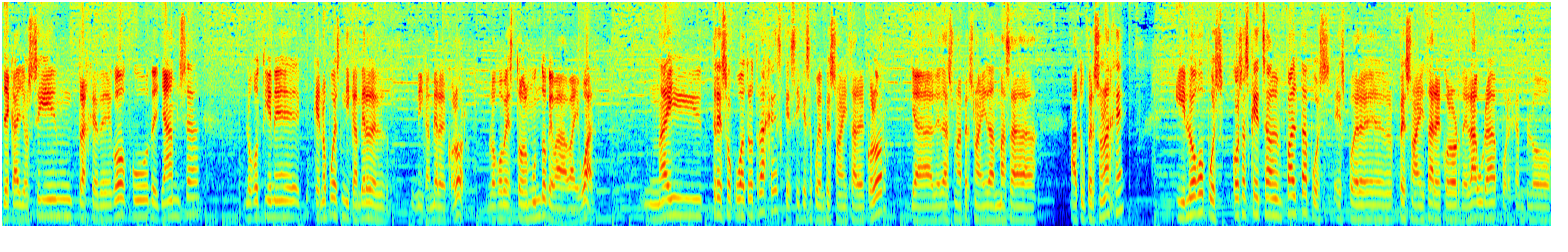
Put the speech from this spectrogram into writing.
de Kaioshin, traje de Goku, de Yamcha. Luego tiene que no puedes ni cambiar el, ni cambiar el color. Luego ves todo el mundo que va, va igual. Hay tres o cuatro trajes que sí que se pueden personalizar el color. Ya le das una personalidad más a, a tu personaje. Y luego, pues, cosas que he echado en falta, pues, es poder personalizar el color del aura, por ejemplo,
